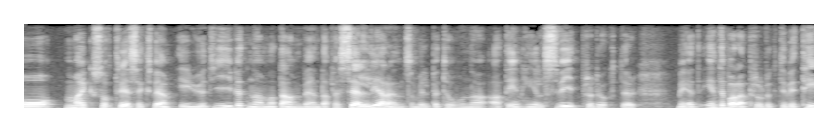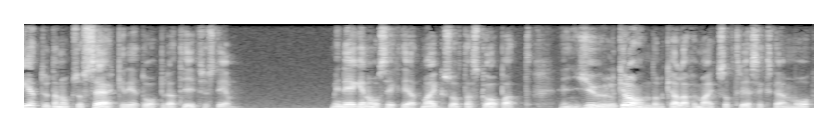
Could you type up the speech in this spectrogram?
Och Microsoft 365 är ju ett givet namn att använda för säljaren som vill betona att det är en hel svit produkter med inte bara produktivitet utan också säkerhet och operativsystem. Min egen åsikt är att Microsoft har skapat en julgran de kallar för Microsoft 365 och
